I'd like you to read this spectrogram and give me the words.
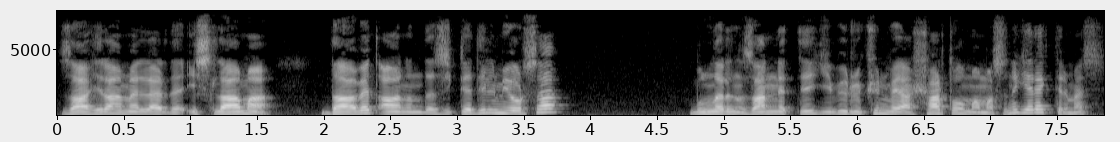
zahir amellerde İslam'a davet anında zikredilmiyorsa bunların zannettiği gibi rükün veya şart olmamasını gerektirmez.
